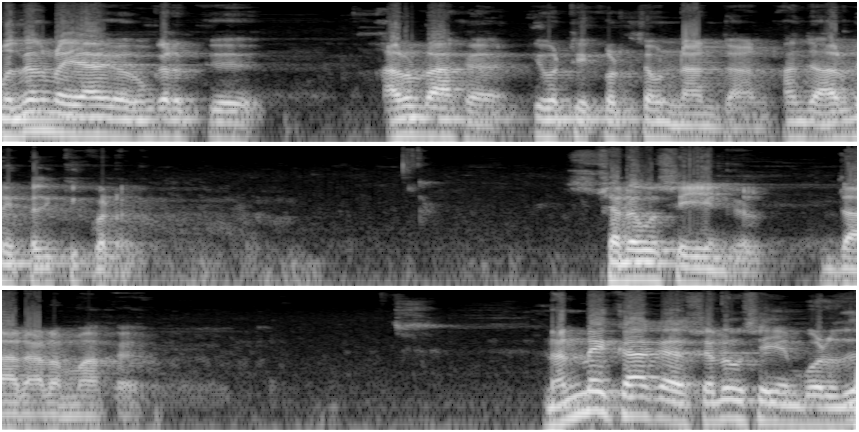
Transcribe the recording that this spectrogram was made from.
முதன்மையாக உங்களுக்கு அருளாக இவற்றை கொடுத்தவன் நான் தான் அந்த அருளை பதுக்கிக் கொள்ளுங்கள். செலவு செய்யுங்கள் தாராளமாக. நன்மைக்காக செலவு செய்யும் பொழுது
